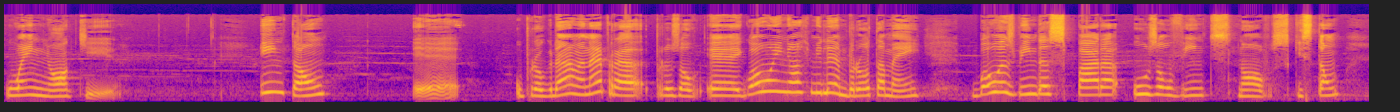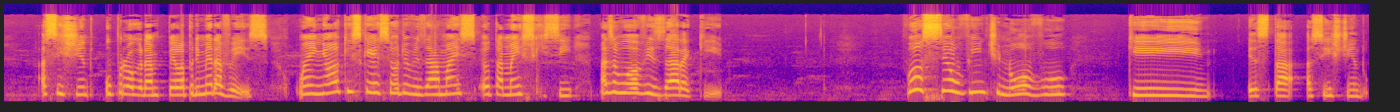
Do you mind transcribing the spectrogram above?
o Enhoque. Então, é, o programa, né? Para os é igual o Enhoque me lembrou também. Boas-vindas para os ouvintes novos que estão assistindo o programa pela primeira vez. O Enhoque esqueceu de avisar, mas eu também esqueci. Mas eu vou avisar aqui. Você ouvinte novo que está assistindo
